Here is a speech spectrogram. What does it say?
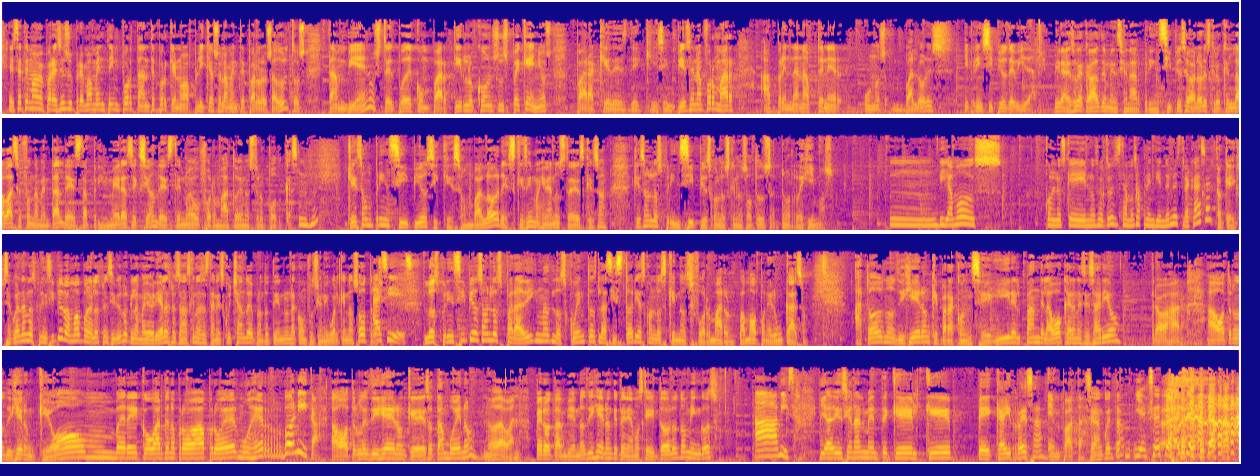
Este tema me parece supremamente importante porque no aplica solamente para los adultos. También usted puede compartirlo con sus pequeños para que desde que se empiecen a formar aprendan a obtener unos valores y principios de vida. Mira, eso que acabas de mencionar, principios y valores, creo que es la base fundamental de esta primera sección de este nuevo formato de nuestro podcast. ¿Qué son principios y qué son valores? ¿Qué se imaginan ustedes que son? ¿Qué son los principios con los que nosotros nos regimos? Mm, digamos, con los que nosotros estamos aprendiendo en nuestra casa. Ok, ¿se acuerdan los principios? Vamos a poner los principios porque la mayoría de las personas que nos están escuchando de pronto tienen una confusión igual que nosotros. Así es. Los principios son los paradigmas, los cuentos, las historias con los que nos formaron. Vamos a poner un caso. A todos nos dijeron que para conseguir el pan de la boca era necesario Trabajar. A otros nos dijeron que hombre cobarde no probaba proveer mujer. Bonita. A otros les dijeron que eso tan bueno. No daban. Pero también nos dijeron que teníamos que ir todos los domingos. A misa. Y adicionalmente que el que peca y reza. Empata. ¿Se dan cuenta? Y etcétera, etcétera.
